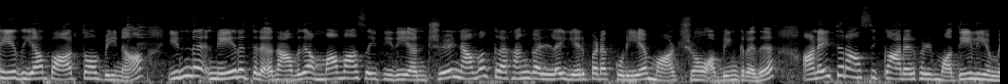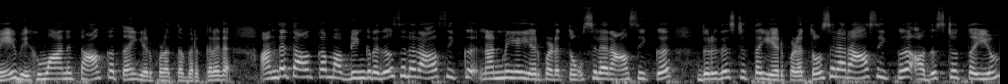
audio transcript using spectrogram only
ரீதியாக பார்த்தோம் அப்படின்னா இந்த நேரத்தில் அதாவது அமாவாசை திதி அன்று நவகிரகங்களில் ஏற்படக்கூடிய மாற்றம் அப்படிங்கிறது அனைத்து ராசிக்காரர்கள் மத்தியிலையுமே வெகுவான தாக்கத்தை ஏற்படுத்தவிருக்கிறது. அந்த தாக்கம் அப்படிங்கிறது சில ராசிக்கு நன்மையை ஏற்படுத்தும் சில ராசிக்கு துரதிர்ஷ்டத்தை ஏற்படுத்தும் சில ராசிக்கு அதிர்ஷ்டத்தையும்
